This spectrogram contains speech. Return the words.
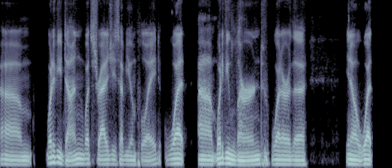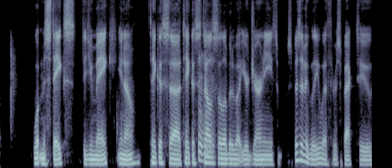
um what have you done? What strategies have you employed? What um what have you learned? What are the you know what what mistakes did you make? You know, take us uh, take us mm-hmm. tell us a little bit about your journey specifically with respect to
